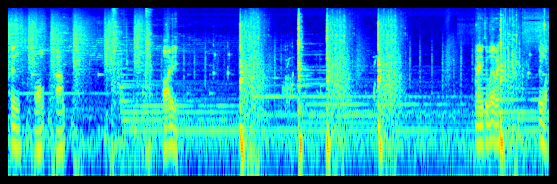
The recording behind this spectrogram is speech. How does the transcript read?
หนึ่งสองสามร้อยไปดินายยูทูเบอร์ไหมซึ่งหรอ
